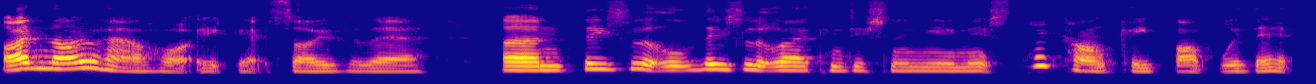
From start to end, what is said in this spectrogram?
I know how hot it gets over there, and these little these little air conditioning units they can't keep up with it.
